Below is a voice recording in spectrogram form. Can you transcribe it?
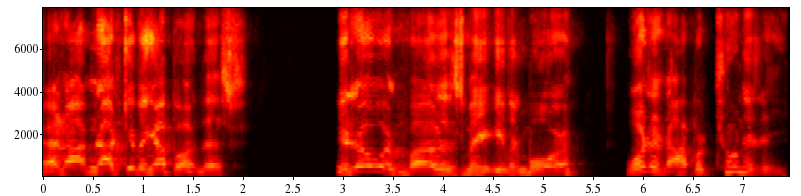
And I'm not giving up on this. You know what bothers me even more? What an opportunity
